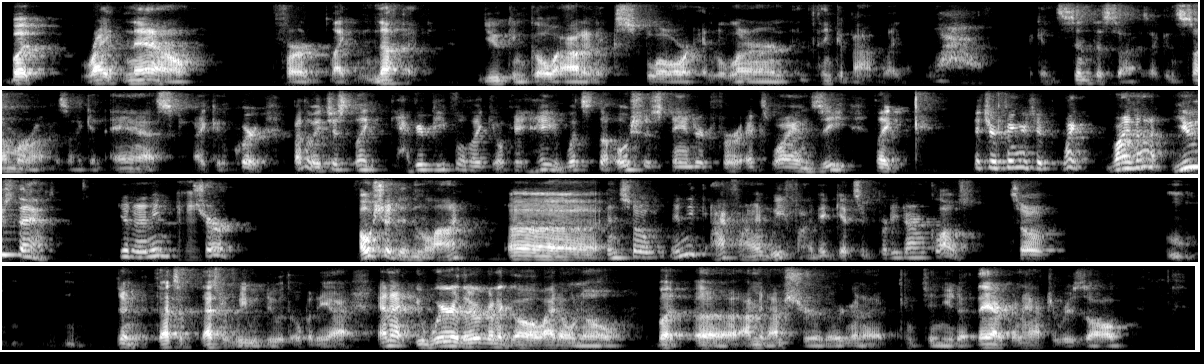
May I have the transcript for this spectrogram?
But right now, for like nothing, you can go out and explore and learn and think about like, wow, can synthesize, I can summarize, I can ask, I can query. By the way, just like have your people like, okay, hey, what's the OSHA standard for X, Y, and Z? Like at your fingertip. Why, why not use that? You know what I mean? Mm-hmm. Sure. OSHA didn't lie. Uh, and so and I find we find it gets it pretty darn close. So that's a, that's what we would do with OpenAI. And I, where they're going to go, I don't know. But uh, I mean, I'm sure they're going to continue to. They are going to have to resolve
